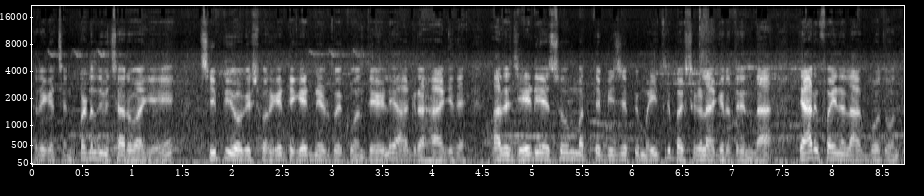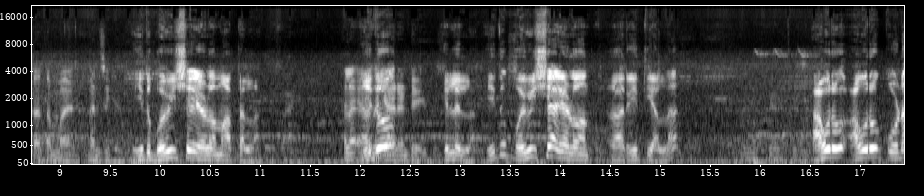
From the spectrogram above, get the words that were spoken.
ಸರ್ ಈಗ ಚನ್ನಪಟ್ಟಣದ ವಿಚಾರವಾಗಿ ಸಿ ಪಿ ಯೋಗೇಶ್ವರ್ಗೆ ಟಿಕೆಟ್ ನೀಡಬೇಕು ಅಂತ ಹೇಳಿ ಆಗ್ರಹ ಆಗಿದೆ. ಆದರೆ ಜೆ ಡಿ ಎಸ್ಸು ಮತ್ತು ಬಿ ಜೆ ಪಿ ಮೈತ್ರಿ ಪಕ್ಷಗಳಾಗಿರೋದ್ರಿಂದ ಯಾರು ಫೈನಲ್ ಆಗ್ಬೋದು ಅಂತ ತಮ್ಮ ಅನಿಸಿಕೆ? ಇದು ಭವಿಷ್ಯ ಹೇಳೋ ಮಾತಲ್ಲ. ಅಲ್ಲ ಇದು ಇಲ್ಲ ಗ್ಯಾರಂಟಿ ಇಲ್ಲ ಇದು ಭವಿಷ್ಯ ಹೇಳೋ ರೀತಿ ಅಲ್ಲ. ಅವರು ಅವರು ಕೂಡ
